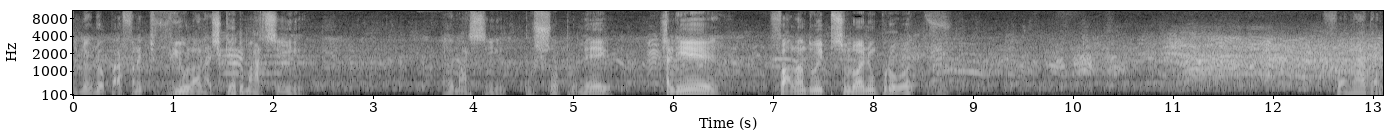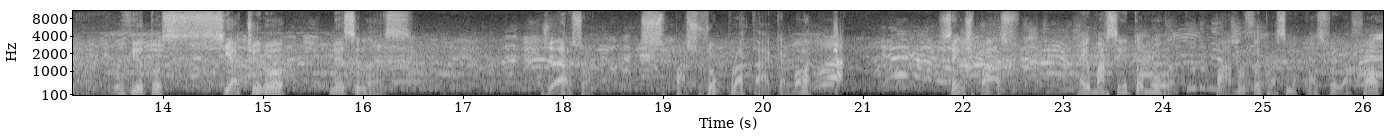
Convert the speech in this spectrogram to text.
Ele olhou para frente, viu lá na esquerda o Marcinho. Aí o Marcinho puxou para o meio. Ali falando o Y um para o outro. Foi nada não. O Vitor se atirou nesse lance. Gerson despacha o jogo para o ataque. A bola sem espaço. Aí o Marcinho tomou. Pablo foi para cima, quase fez a falta.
